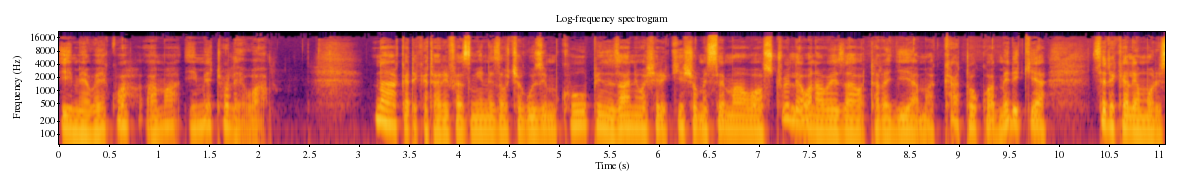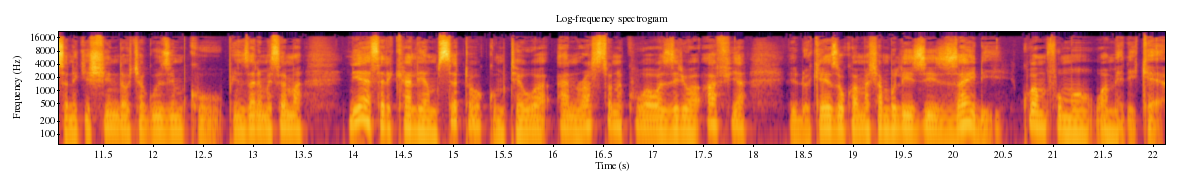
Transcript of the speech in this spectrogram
imewekwa ama imetolewa. Na katika taarifa zingine za uchaguzi mkuu, upinzani wa shirikisho umesema Waaustralia wanaweza watarajia makato kwa Medicare, serikali ya Morrison ikishinda uchaguzi mkuu. Upinzani umesema nia ya serikali ya mseto kumteua Ann Ruston kuwa waziri wa afya ilidokezwa kwa mashambulizi zaidi kwa mfumo wa Medicare.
